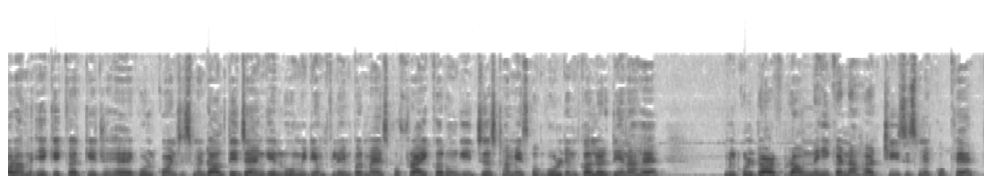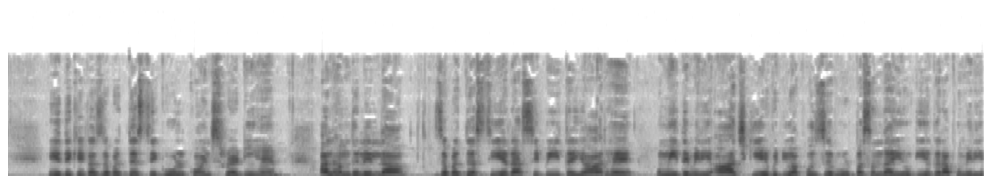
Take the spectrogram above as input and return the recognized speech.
और हम एक एक करके जो है गोल्ड कॉइन्स इसमें डालते जाएँगे। लो, मीडियम फ्लेम पर मैं इसको फ्राई करूँगी। जस्ट हमें इसको गोल्डन कलर देना है। बिल्कुल डार्क ब्राउन नहीं करना। हर चीज़ इसमें कुक है। ये देखिएगा, ज़बरदस्त से गोल्ड कॉइन्स रेडी हैं। अल्हम्दुलिल्लाह, ज़बरदस्त ये रेसिपी तैयार है। उम्मीद है मेरी आज की ये वीडियो आपको ज़रूर पसंद आई होगी। अगर आपको मेरी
